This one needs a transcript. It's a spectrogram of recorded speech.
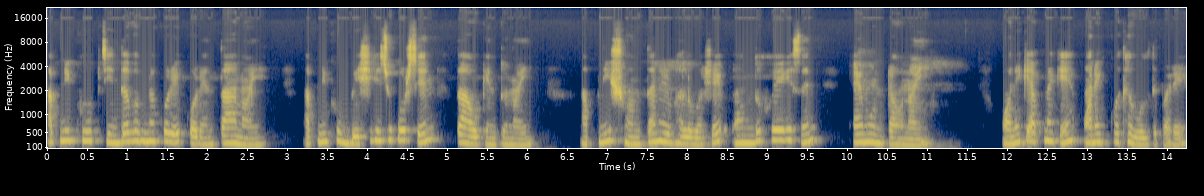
আপনি খুব চিন্তা ভাবনা করে করেন তা নয়। আপনি খুব বেশি কিছু করছেন তাও কিন্তু নয়। আপনি সন্তানের ভালোবাসায় অন্ধ হয়ে গেছেন এমনটাও নয়। অনেকে আপনাকে অনেক কথা বলতে পারে।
